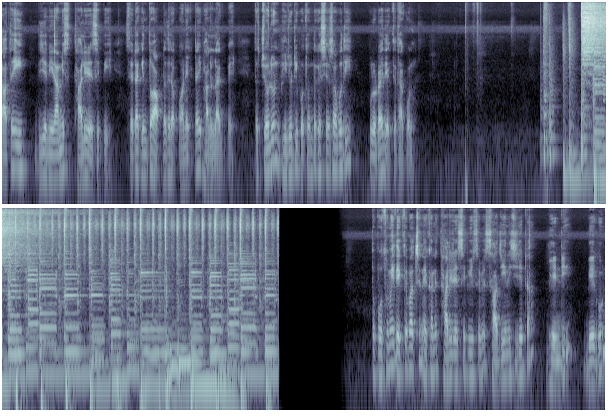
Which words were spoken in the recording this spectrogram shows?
তাতেই যে নিরামিষ থালি রেসিপি সেটা কিন্তু আপনাদের অনেকটাই ভালো লাগবে। তো চলুন ভিডিওটি প্রথম থেকে শেষ অবধি পুরোটাই দেখতে থাকুন। তো প্রথমেই দেখতে পাচ্ছেন এখানে থালি রেসিপি হিসেবে সাজিয়ে নিয়েছি যেটা, ভেন্ডি, বেগুন,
